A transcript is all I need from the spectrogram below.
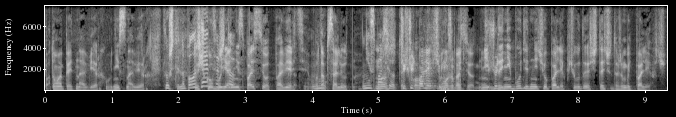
потом опять наверх, вниз, наверх. Слушайте, ну получается, Точку что... я не спасет, поверьте. вот Ну, абсолютно. Не Ну, спасет. чуть-чуть полегче, Не может быть. спасет. Не- чуть-чуть- да не будет ничего полегче. Почему вы считаете, что должно быть полегче?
